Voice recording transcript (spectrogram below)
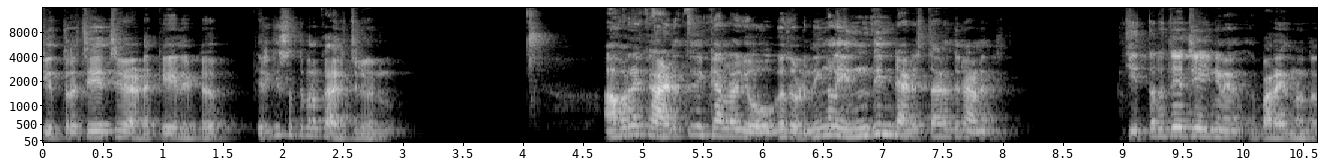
ചിത്ര ചേച്ചിയുടെ അടുക്കയിലിട്ട് എനിക്ക് സത്യം പറഞ്ഞാൽ കരച്ചിൽ വന്നു അവരൊക്കെ അടുത്ത് നിൽക്കാനുള്ള യോഗ്യത ഉണ്ട് നിങ്ങൾ എന്തിന്റെ അടിസ്ഥാനത്തിലാണ് ചിത്ര ചേച്ചി ഇങ്ങനെ പറയുന്നത്?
